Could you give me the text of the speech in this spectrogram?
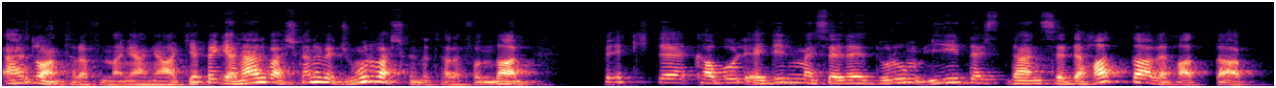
Erdoğan tarafından yani AKP Genel Başkanı ve Cumhurbaşkanı tarafından pek de kabul edilmese de durum iyi dense de hatta ve hatta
